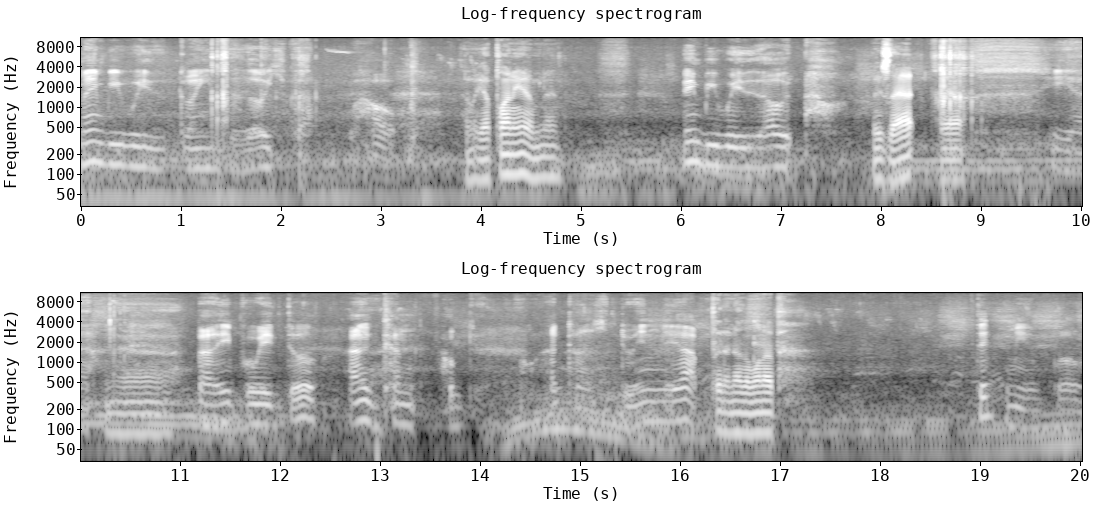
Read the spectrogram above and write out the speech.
Maybe we're going to lose the hook. Oh, we got plenty of them then. Maybe we lose. Who's that? Yeah. Yeah. But if we do, I can hook I can string it up. put another one up. Take me, bro.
